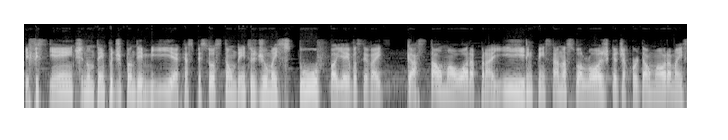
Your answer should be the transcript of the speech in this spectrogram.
eficiente, num tempo de pandemia, que as pessoas estão dentro de uma estufa e aí você vai gastar uma hora para ir, que pensar na sua lógica de acordar uma hora mais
